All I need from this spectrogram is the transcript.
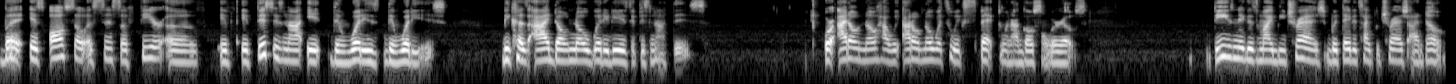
But it's also a sense of fear of if if this is not it, then what is then what is? Because I don't know what it is if it's not this. Or I don't know how I don't know what to expect when I go somewhere else. These niggas might be trash, but they the type of trash I know.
